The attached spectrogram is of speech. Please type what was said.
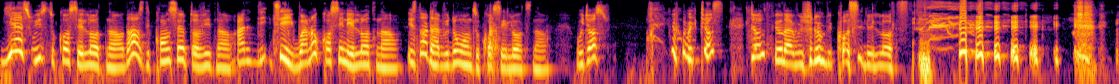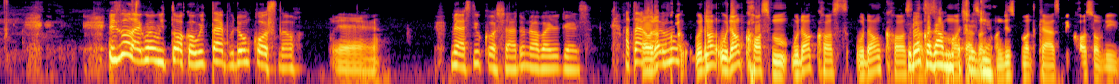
Yes, we used to cost a lot now. That was the concept of it now. And the, see, we're not costing a lot now. It's not that we don't want to cost a lot now. We just we just just feel like we shouldn't be cursing a lot. it's not like when we talk or we type, we don't curse now. Yeah. Me, I still curse. I don't know about you guys. At times, No, we don't, we don't we don't cost we don't cost we don't cost We don't as that much much as on, on this podcast because of the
